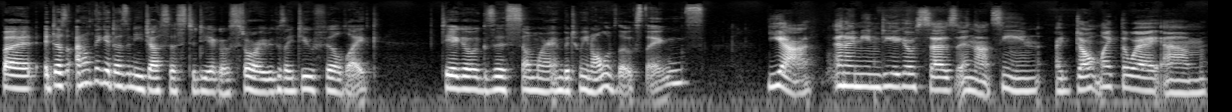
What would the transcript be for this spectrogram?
But it does. I don't think it does any justice to Diego's story because I do feel like Diego exists somewhere in between all of those things. Yeah, and I mean, Diego says in that scene, I don't like the way I am.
